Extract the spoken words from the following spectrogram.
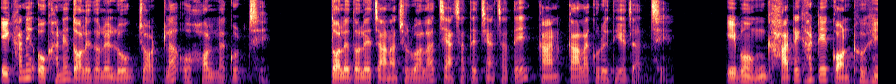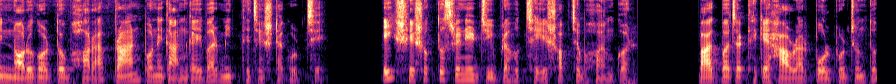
এখানে ওখানে দলে দলে লোক জটলা ও হল্লা করছে। দলে দলে চানাচুরওয়ালা চেঁচাতে চেঁচাতে কান কালা করে দিয়ে যাচ্ছে। এবং ঘাটে ঘাটে কণ্ঠহীন নরগর্দ ভরা প্রাণপণে গান গাইবার মিথ্যে চেষ্টা করছে। এই শেষোক্ত শ্রেণির জীবরা হচ্ছে সবচেয়ে ভয়ঙ্কর। বাগবাজার থেকে হাওড়ার পোল পর্যন্ত,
